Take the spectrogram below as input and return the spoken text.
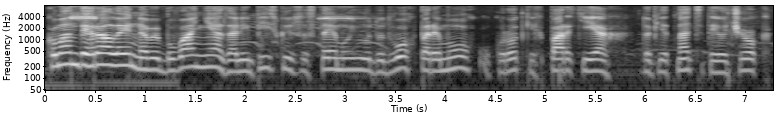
Команди грали на вибування за олімпійською системою до двох перемог у коротких партіях до 15 очок.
